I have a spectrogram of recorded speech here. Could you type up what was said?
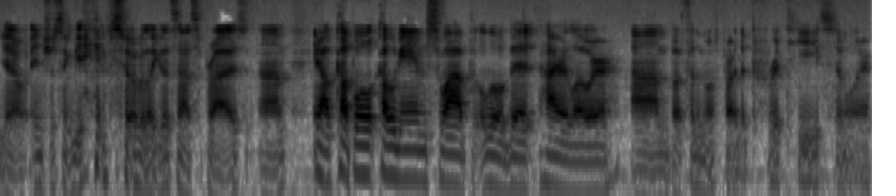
you know interesting games. So like that's not a surprise. Um, you know, a couple couple games swap a little bit higher lower, um, but for the most part they're pretty similar.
